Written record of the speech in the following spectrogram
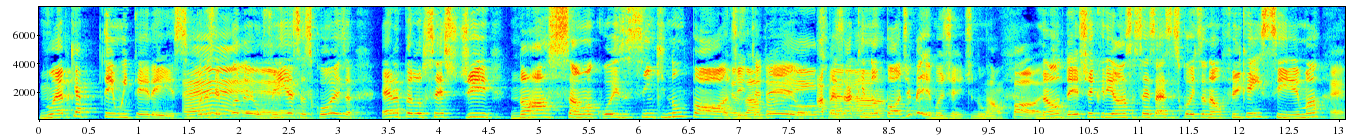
não é porque tem um interesse. Por É. exemplo, quando eu vi essas coisas, era pelo senso de, nossa, uma coisa assim que não pode, Exatamente, entendeu? Apesar que não pode mesmo, gente. Não, Não pode. Não deixem criança acessar essas coisas, não. Fiquem em cima, É.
